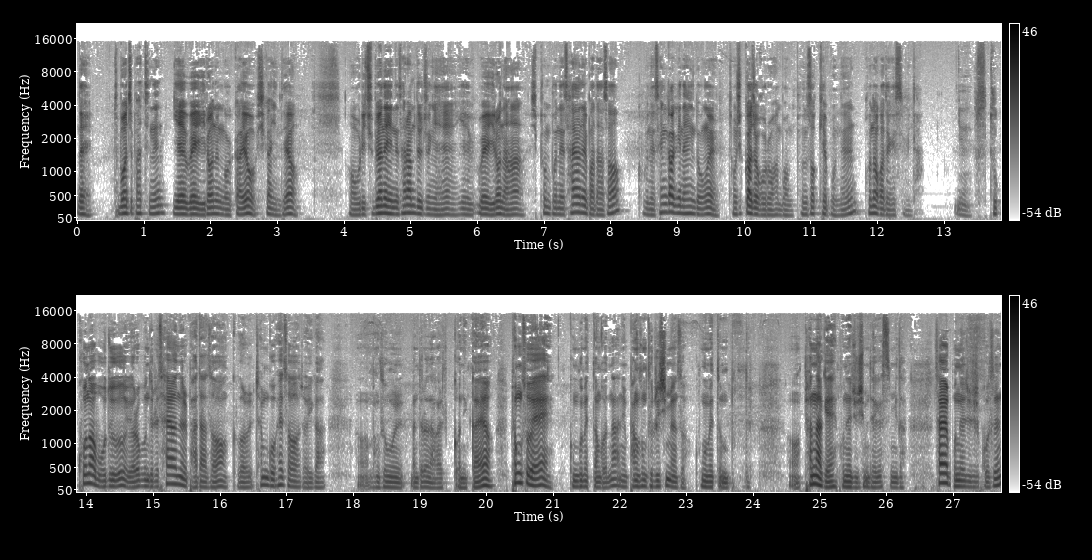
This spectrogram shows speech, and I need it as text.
네. 두 번째 파트는 얘 왜 이러는 걸까요? 시간인데요. 어, 우리 주변에 있는 사람들 중에 얘 왜 이러나 싶은 분의 사연을 받아서 그분의 생각이나 행동을 정신과적으로 한번 분석해보는 코너가 되겠습니다. 예. 두 코너 모두 여러분들의 사연을 받아서 그걸 참고해서 저희가 어, 방송을 만들어 나갈 거니까요. 평소에 궁금했던 거나 아니면 방송 들으시면서 궁금했던 분들 어, 편하게 보내주시면 되겠습니다. 사연 보내주실 곳은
